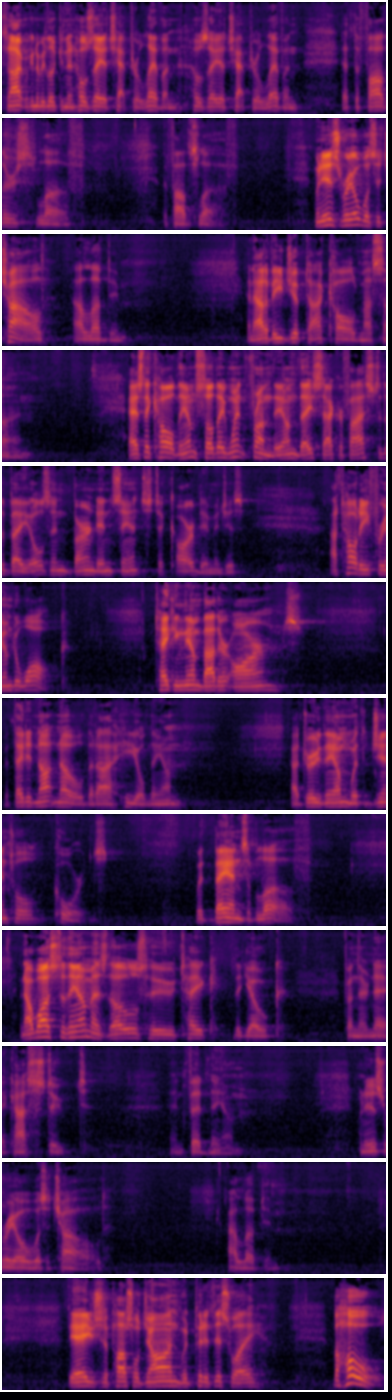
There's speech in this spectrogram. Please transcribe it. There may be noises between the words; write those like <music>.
Tonight we're going to be looking in Hosea chapter 11. Hosea chapter 11 at the Father's love. The Father's love. When Israel was a child, I loved him. And out of Egypt I called my son. As they called them, so they went from them. They sacrificed to the Baals and burned incense to carved images. I taught Ephraim to walk, taking them by their arms, but they did not know that I healed them. I drew them with gentle cords, with bands of love. And I was to them as those who take the yoke from their neck. I stooped and fed them. When Israel was a child, I loved him. The aged Apostle John would put it this way Behold,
